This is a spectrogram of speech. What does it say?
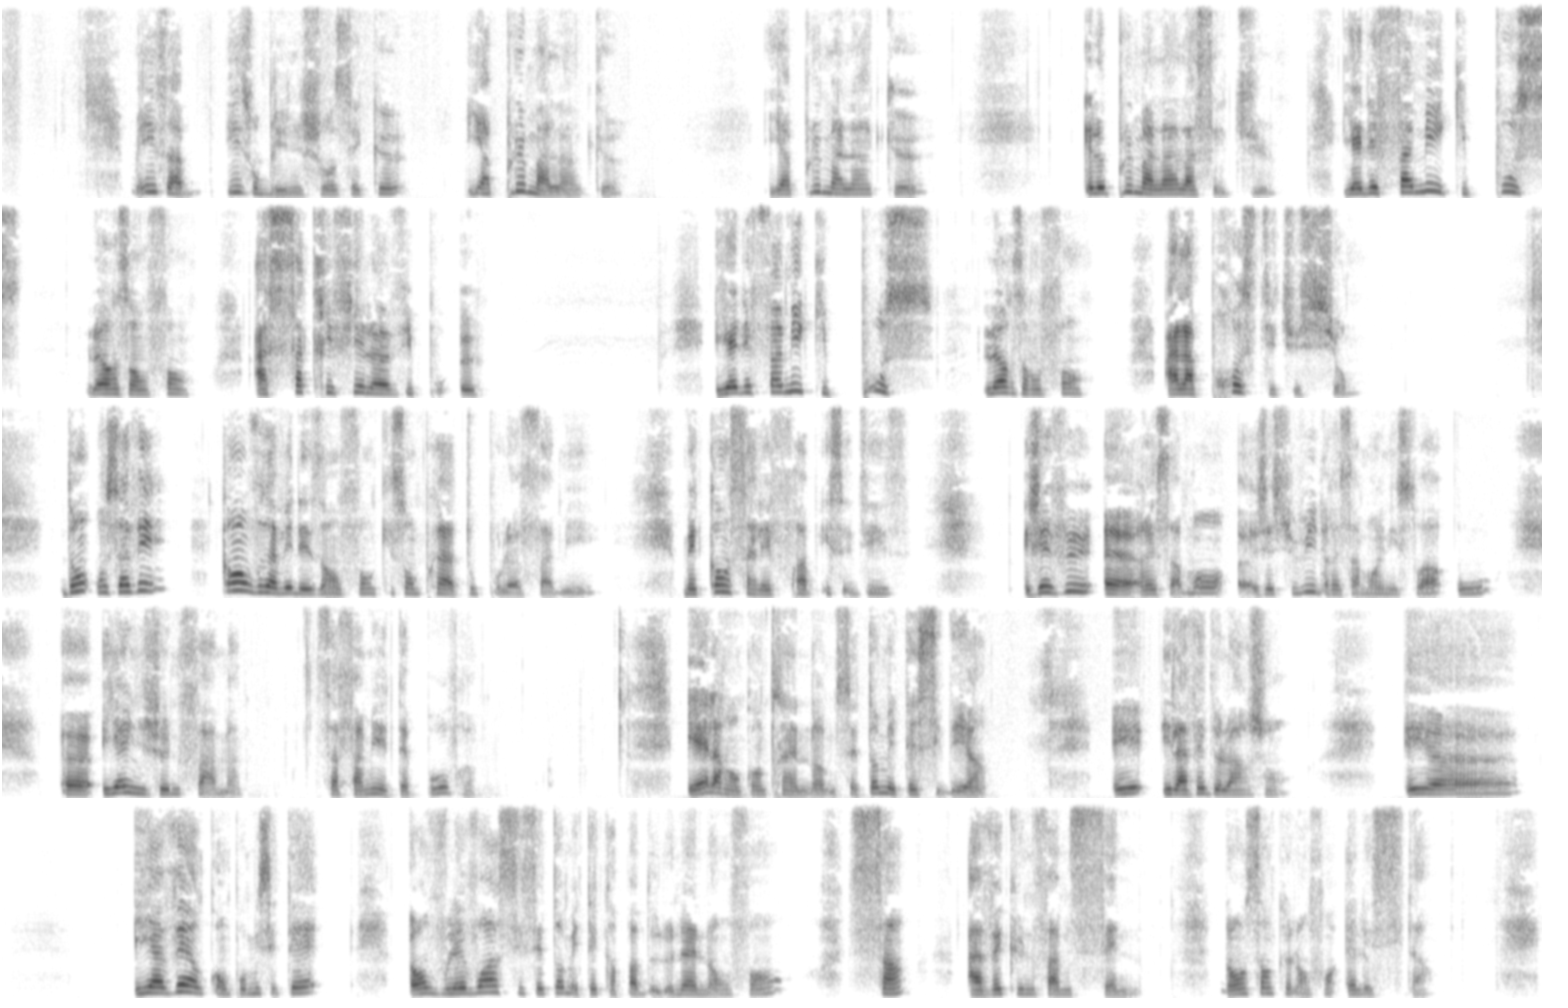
mais ils, ils oublient une chose c'est que il y a plus malin que il y a plus malin que et le plus malin, là, c'est Dieu. Il y a des familles qui poussent leurs enfants à sacrifier leur vie pour eux. Il y a des familles qui poussent leurs enfants à la prostitution. Donc, vous savez, quand vous avez des enfants qui sont prêts à tout pour leur famille, mais quand ça les frappe, ils se disent... J'ai vu euh, récemment, euh, j'ai suivi récemment une histoire où euh, il y a une jeune femme sa famille était pauvre. Et elle a rencontré un homme. Cet homme était sidéen. Et il avait de l'argent. Et euh, il y avait un compromis. C'était, on voulait voir si cet homme était capable de donner un enfant sain avec une femme saine. Donc, sans que l'enfant ait le sida.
